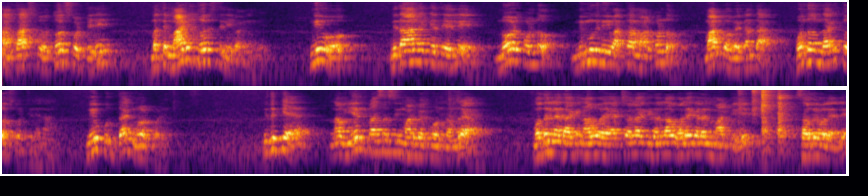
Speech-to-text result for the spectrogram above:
ನಾನು ತಾರ್ಸ್ಕೊ, ತೋರಿಸ್ಕೊಡ್ತೀನಿ. ಮತ್ತೆ ಮಾಡಿ ತೋರಿಸ್ತೀನಿ ಇವಾಗ ನಿಮಗೆ. ನೀವು ನಿಧಾನಕ್ಯತೆಯಲ್ಲಿ ನೋಡಿಕೊಂಡು ನಿಮಗೆ ನೀವು ಅರ್ಥ ಮಾಡಿಕೊಂಡು ಮಾಡ್ಕೋಬೇಕಂತ ಒಂದೊಂದಾಗಿ ತೋರಿಸ್ಕೊಡ್ತೀನಿ ನಾನು. ನೀವು ಖುದ್ದಾಗಿ ನೋಡ್ಕೊಳ್ಳಿ. ಇದಕ್ಕೆ ನಾವು ಏನು ಪ್ರಾಸೆಸಿಂಗ್ ಮಾಡಬೇಕು ಅಂತಂದರೆ, ಮೊದಲನೇದಾಗಿ ನಾವು ಆ್ಯಕ್ಚುಲಾಗಿ ಇದೆಲ್ಲ ಒಲೆಗಳಲ್ಲಿ ಮಾಡ್ತೀವಿ ಸೌದೆ ಒಲೆಯಲ್ಲಿ.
